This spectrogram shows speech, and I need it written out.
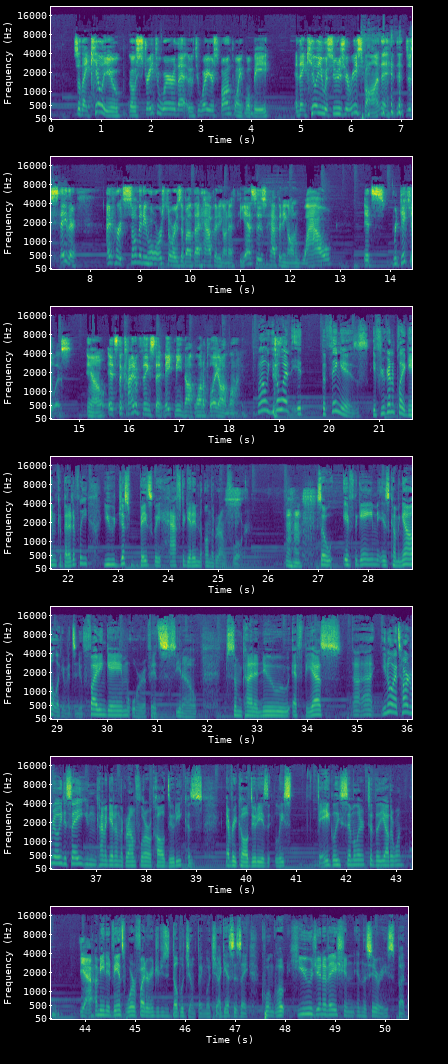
So they kill you, go straight to where that to where your spawn point will be, and then kill you as soon as you respawn and just stay there. I've heard so many horror stories about that happening on FPSs, happening on WoW. It's ridiculous. You know, it's the kind of things that make me not want to play online. Well, you know what? It the thing is, if you're going to play a game competitively, you just basically have to get in on the ground floor. Mhm. So if the game is coming out, like if it's a new fighting game or if it's you know some kind of new FPS, uh, you know it's hard really to say. You can kind of get on the ground floor of Call of Duty because every Call of Duty is at least vaguely similar to the other one. Yeah. I mean, Advanced Warfighter introduced double jumping, which I guess is a quote unquote huge innovation in the series, but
